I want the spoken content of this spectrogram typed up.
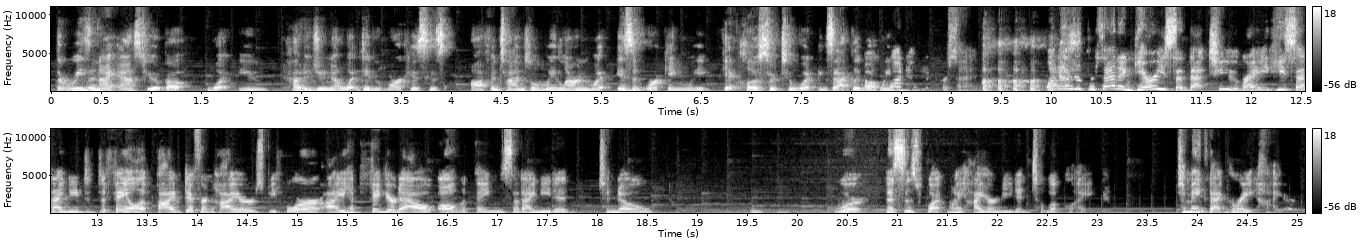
the reason I asked you about what you, how did you know what didn't work is because oftentimes when we learn what isn't working, we get closer to what exactly what oh, we 100%. 100%. And Gary said that too, right? He said I needed to fail at five different hires before I had figured out all the things that I needed to know were this is what my hire needed to look like to make that great hire.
